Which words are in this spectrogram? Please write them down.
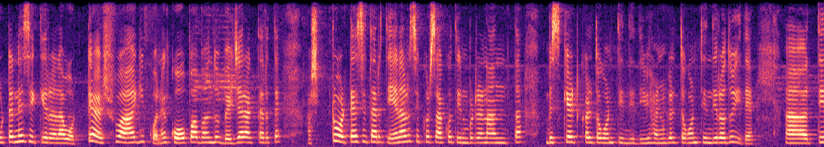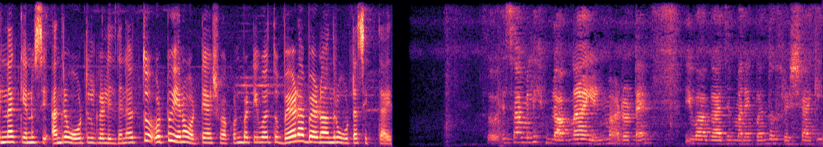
ಊಟನೇ ಸಿಕ್ಕಿರಲ್ಲ, ಹೊಟ್ಟೆ ಹಶ್ವಾಗಿ ಕೊನೆ ಕೋಪ ಬಂದು ಬೇಜಾರಾಗ್ತಾ ಇರುತ್ತೆ. ಅಷ್ಟು ಹೊಟ್ಟೆ ಹಸಿತಾ ಇರುತ್ತೆ. ಏನಾದ್ರು ಸಿಕ್ಕರು ಸಾಕು, ತಿನ್ಬಿಡೋಣ ಅಂತ ಬಿಸ್ಕೆಟ್ಗಳು ತೊಗೊಂಡು ತಿಂದಿದ್ದೀವಿ ಹಣ್ಣುಗಳು ತೊಗೊಂಡು ತಿಂದಿರೋದು ಇದೆ. ತಿನ್ನೋಕ್ಕೇನು ಸಿ, ಅಂದರೆ ಹೋಟೆಲ್ಗಳಿಲ್ದೇ ಒಟ್ಟು ಒಟ್ಟು ಏನೋ ಹೊಟ್ಟೆ ಹಶು ಹಾಕೊಂಡು ಬಟ್ ಇವತ್ತು ಬೇಡ ಬೇಡ ಅಂದರೂ ಊಟ ಸಿಗ್ತಾ ಇದೆ. ಸೊ ಎಸ್ ಫ್ಯಾಮಿಲಿ ಬ್ಲಾಗ್ನ ಎಂಡ್ ಮಾಡೋ ಟೈಮ್ ಇವಾಗ ಅದನ್ನ ಮನೆಗೆ ಬಂದು ಫ್ರೆಶ್ ಆಗಿ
